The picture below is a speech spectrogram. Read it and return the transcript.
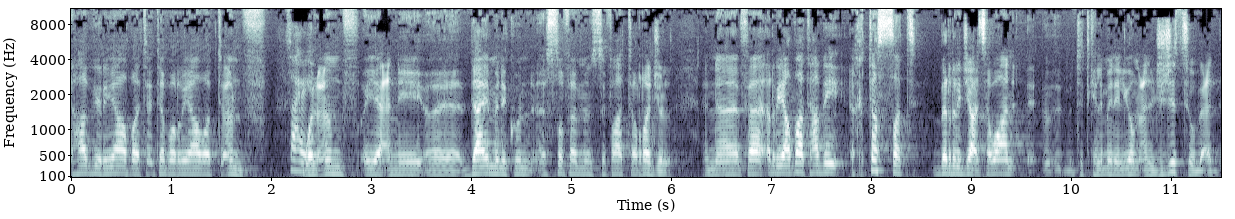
هذه رياضة تعتبر رياضة عنف. صحيح. والعنف يعني آه، دائما يكون صفه من صفات الرجل. إن فالرياضات هذه اختصت بالرجال سواء تتكلمين اليوم عن الجوجيتسو بعد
